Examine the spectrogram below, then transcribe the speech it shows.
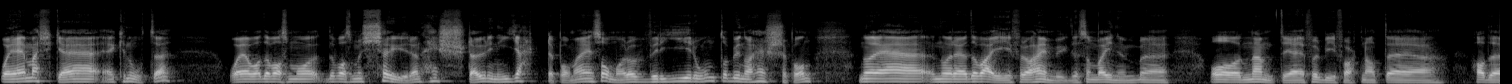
Og jeg merker jeg knoter, og jeg, var- det, var som å, det var som å kjøre en hestaur inn i hjertet på meg i sommer og vri rundt og begynne å hesje på den. Når, jeg, når jeg, det var ei fra heimbygda som var innom eh, og nevnte i forbifarten at jeg hadde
